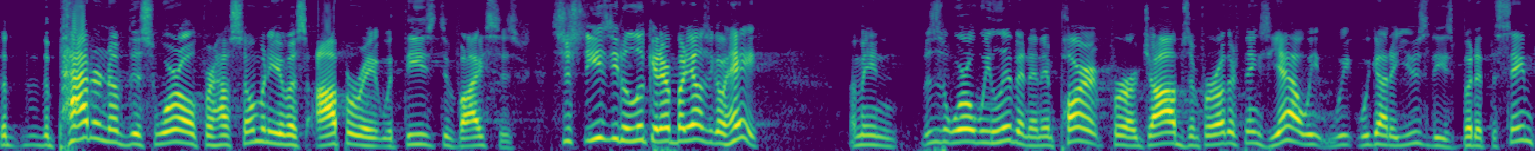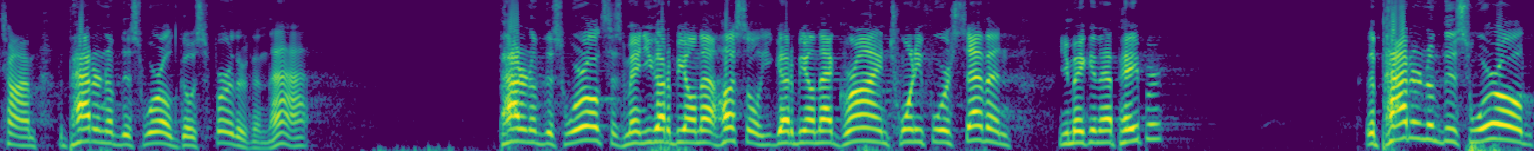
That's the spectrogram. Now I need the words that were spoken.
The, the pattern of this world for how so many of us operate with these devices, it's just easy to look at everybody else and go, hey, I mean, this is the world we live in, and in part for our jobs and for other things, yeah, we, we, we got to use these. But at the same time, the pattern of this world goes further than that. Pattern of this world says, man, you got to be on that hustle, you got to be on that grind 24 7. You making that paper? The pattern of this world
